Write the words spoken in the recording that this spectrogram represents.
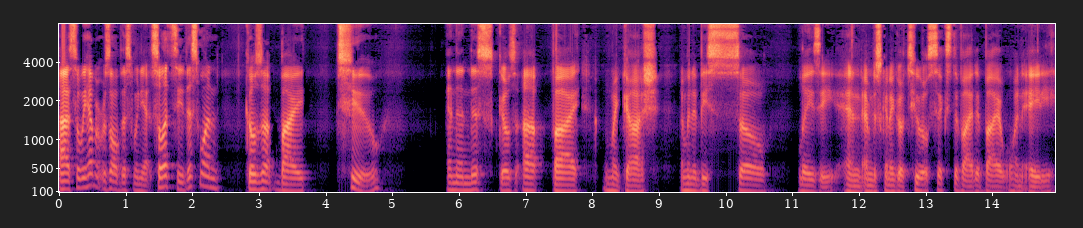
Uh, so we haven't resolved this one yet. So let's see. This one goes up by 2. And then this goes up by, oh my gosh, I'm going to be so lazy and I'm just going to go 206 divided by 180.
